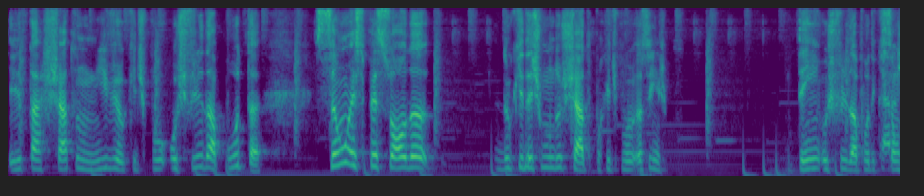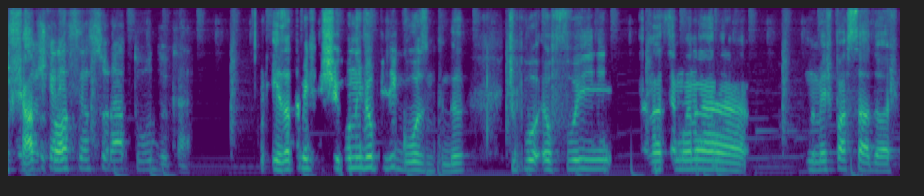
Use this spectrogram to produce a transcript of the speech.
Ele tá chato no nível que, tipo, os filhos da puta são esse pessoal da, do que deixa o mundo chato. Porque, tipo, seguinte. Tem os filhos da puta que Cara, são chatos querem só. censurar tudo, cara. Exatamente, chegou num nível perigoso, entendeu? Tipo, eu fui na semana. No mês passado, eu acho.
